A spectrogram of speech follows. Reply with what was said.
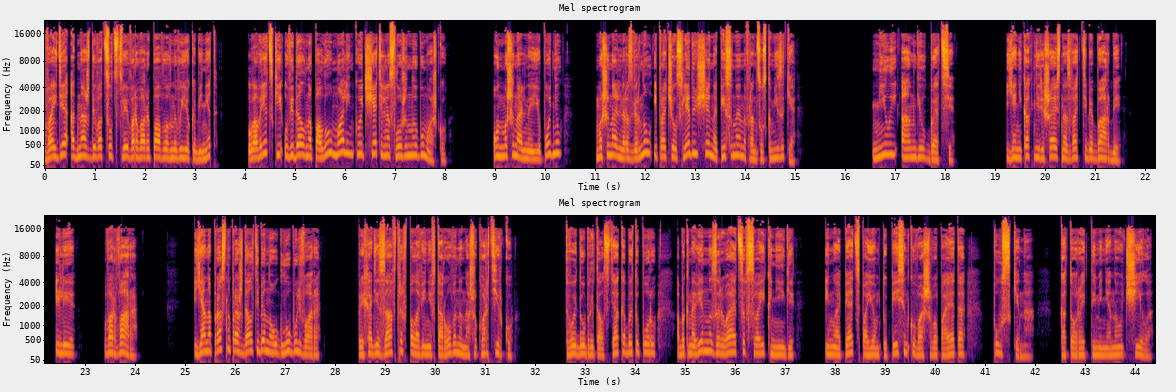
Войдя однажды в отсутствие Варвары Павловны в ее кабинет, Лаврецкий увидал на полу маленькую тщательно сложенную бумажку. Он машинально ее поднял, машинально развернул и прочел следующее, написанное на французском языке. «Милый ангел Бетси, я никак не решаюсь назвать тебя Барби или Варвара. Я напрасно прождал тебя на углу бульвара. Приходи завтра в половине второго на нашу квартирку. Твой добрый толстяк об эту пору обыкновенно зарывается в свои книги, и мы опять споем ту песенку вашего поэта Пускина, которой ты меня научила.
